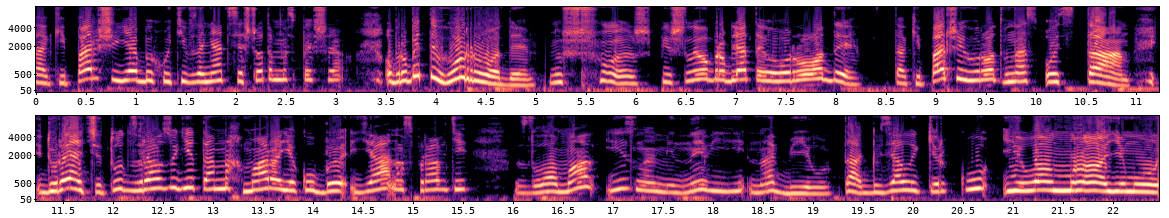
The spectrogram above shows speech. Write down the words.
Так, і перше я би хотів зайнятися, що там нас пише? Обробити городи. Ну що ж, пішли обробляти городи. Так, і перший город в нас ось там. І до речі, тут зразу є темна хмара, яку би я насправді зламав і замінив її на білу. Так, взяли кірку і ламаємо.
